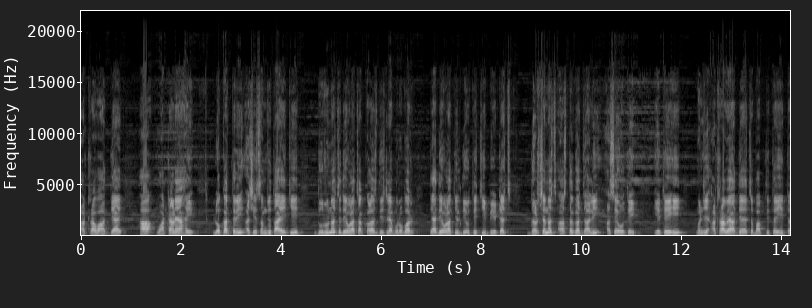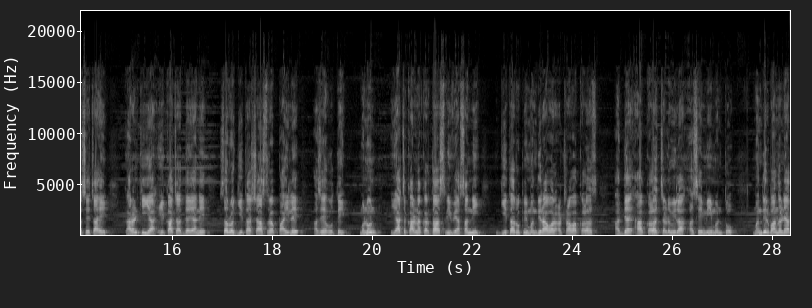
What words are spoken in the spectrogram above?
अठरावा अध्याय हा वाटाणे आहे. लोकात तरी अशी समजूत आहे की दुरूनच देवळाचा कळस दिसल्याबरोबर त्या देवळातील देवतेची भेटच दर्शनच हस्तगत झाली असे होते. येथेही म्हणजे अठराव्या अध्यायाच्या बाबतीतही तसेच आहे. कारण की या एकाच अध्यायाने सर्व गीताशास्त्र पाहिले असे होते. म्हणून याच कारणाकरता श्री व्यासांनी गीतारूपी मंदिरावर अठरावा कळस अध्याय हा कळस चढविला असे मी म्हणतो. मंदिर बांधण्यात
